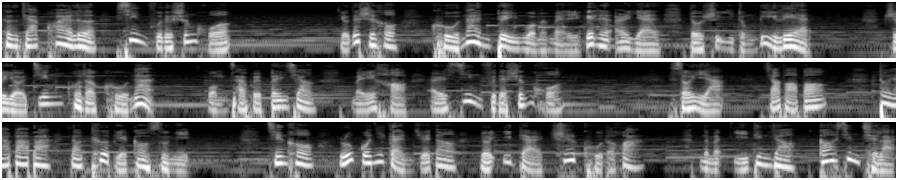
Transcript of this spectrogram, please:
更加快乐、幸福的生活。有的时候，苦难对于我们每一个人而言都是一种历练。只有经过了苦难，我们才会奔向美好而幸福的生活。所以呀，小宝宝，豆芽爸爸要特别告诉你：今后如果你感觉到有一点吃苦的话，那么一定要高兴起来，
